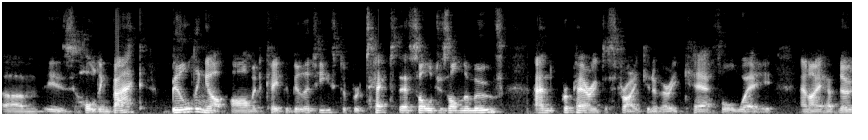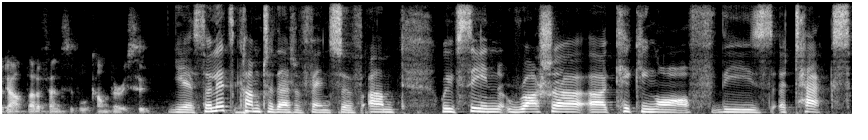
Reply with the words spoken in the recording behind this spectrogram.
um, is holding back, building up armored capabilities to protect their soldiers on the move, and preparing to strike in a very careful way. And I have no doubt that offensive will come very soon. Yeah, so let's come to that offensive. Um, we've seen Russia uh, kicking off these attacks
